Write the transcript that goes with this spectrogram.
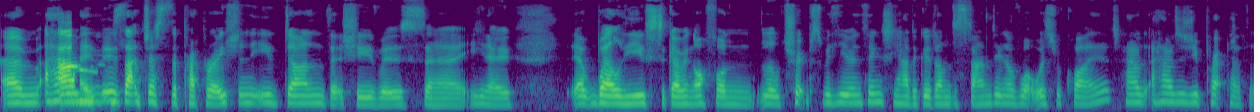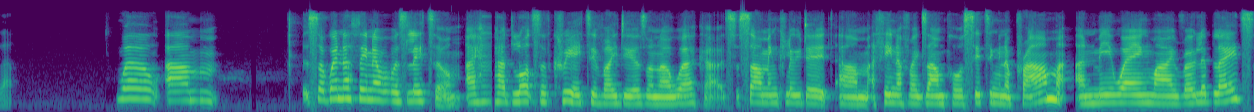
um, how, um, is that just the preparation that you've done? That she was, uh, you know uh, well used to going off on little trips with you and things. She had a good understanding of what was required. How how did you prep her for that? Well, um, so when Athina was little, I had lots of creative ideas on our workouts. Some included um, Athina, for example, sitting in a pram and me wearing my rollerblades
